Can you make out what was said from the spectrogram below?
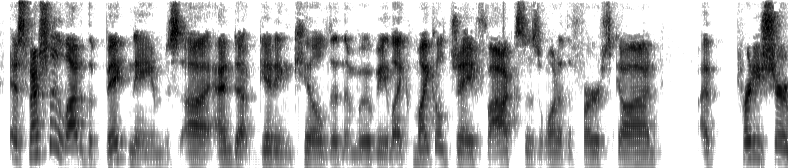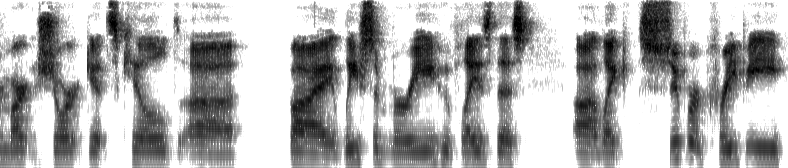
especially a lot of the big names, uh, end up getting killed in the movie. Like Michael J. Fox is one of the first gone. I'm pretty sure Martin Short gets killed uh, by Lisa Marie, who plays this uh, like super creepy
